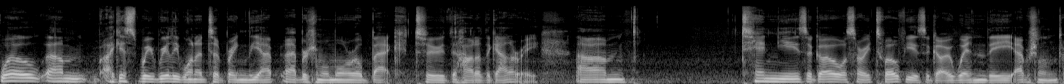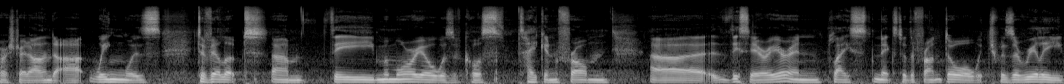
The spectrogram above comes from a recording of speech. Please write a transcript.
Well, um, I guess we really wanted to bring the Ab- Aboriginal Memorial back to the heart of the gallery. Um, 10 years ago, or sorry, 12 years ago, when the Aboriginal and Torres Strait Islander Art Wing was developed, um, the memorial was, of course, taken from uh, this area and placed next to the front door, which was a really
